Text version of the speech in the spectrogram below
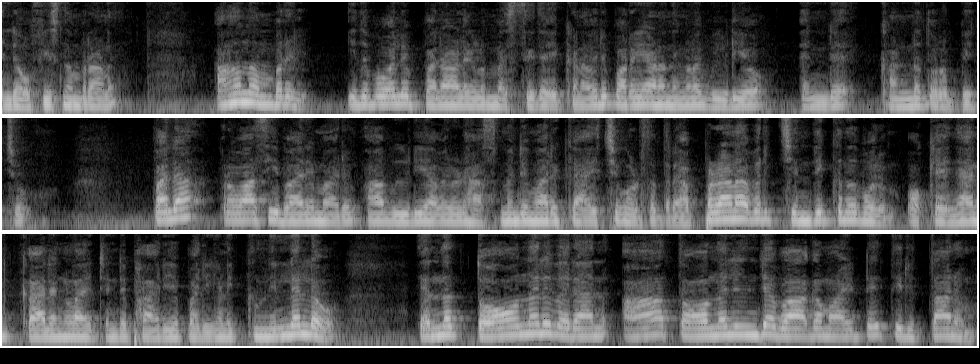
എന്റെ ഓഫീസ് നമ്പറാണ് ആ നമ്പറിൽ ഇതുപോലെ പല ആളുകളും മെസ്സേജ് അയക്കണം. അവർ പറയുകയാണ് നിങ്ങളെ വീഡിയോ എന്റെ കണ്ണ് തുറപ്പിച്ചു. പല പ്രവാസി ഭാര്യമാരും ആ വീഡിയോ അവരുടെ ഹസ്ബൻഡുമാർക്ക് അയച്ചു കൊടുത്തത്ര. അപ്പോഴാണ് അവർ ചിന്തിക്കുന്നത് പോലും ഓക്കെ ഞാൻ കാലങ്ങളായിട്ട് എന്റെ ഭാര്യയെ പരിഗണിക്കുന്നില്ലല്ലോ. എന്ന തോന്നൽ വരാൻ ആ തോന്നലിന്റെ ഭാഗമായിട്ട് തിരുത്താനും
